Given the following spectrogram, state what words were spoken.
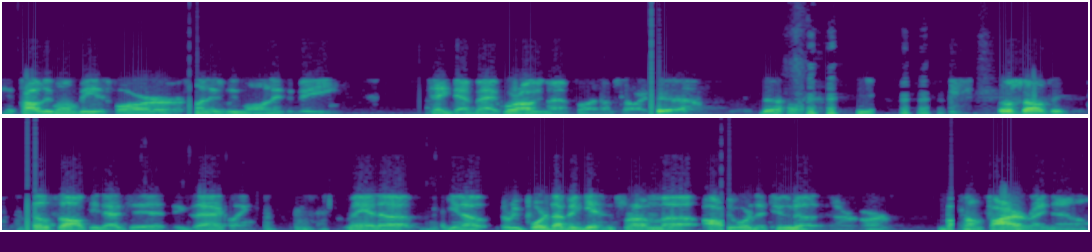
it probably won't be as far or fun as we want it to be. Take that back. We're always gonna have fun. I'm sorry. Yeah, definitely. yeah. little salty. Little salty. That's it. Exactly. Man, uh, you know the reports I've been getting from uh, offshore, the tuna are, are on fire right now.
